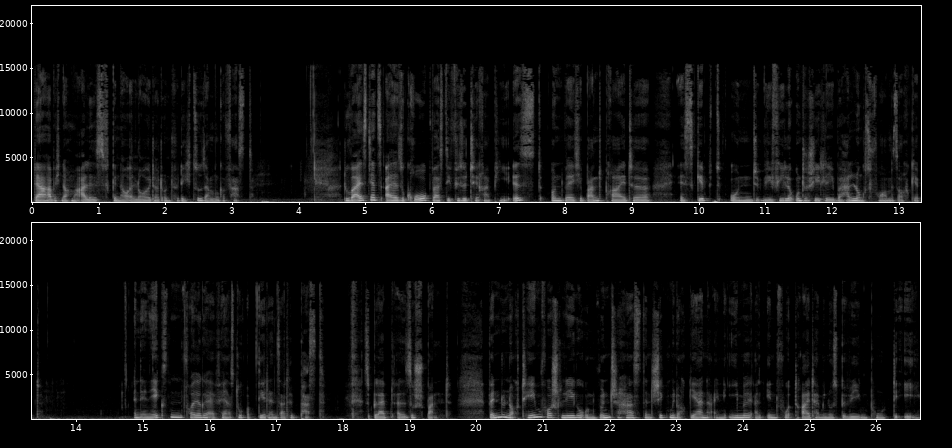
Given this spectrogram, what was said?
Da habe ich nochmal alles genau erläutert und für dich zusammengefasst. Du weißt jetzt also grob, was die Physiotherapie ist und welche Bandbreite es gibt und wie viele unterschiedliche Behandlungsformen es auch gibt. In der nächsten Folge erfährst du, ob dir dein Sattel passt. Es bleibt also spannend. Wenn du noch Themenvorschläge und Wünsche hast, dann schick mir doch gerne eine E-Mail an info-bewegen.de.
